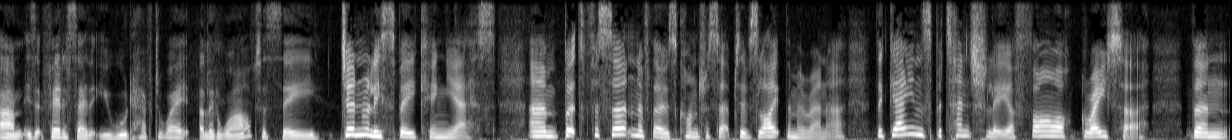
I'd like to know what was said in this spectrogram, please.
um, is it fair to say that you would have to wait a little while to see? Generally speaking, yes. Um, but for certain of those contraceptives, like the Mirena, the gains potentially are far greater than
